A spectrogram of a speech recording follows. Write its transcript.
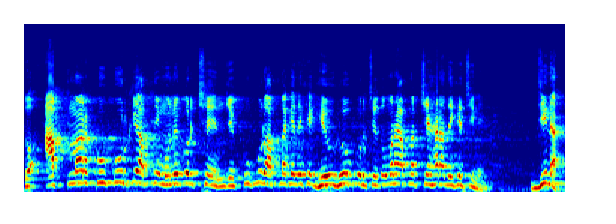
তো আপনার কুকুরকে আপনি মনে করছেন যে কুকুর আপনাকে দেখে ঘেউ ঘেউ করছে, তো মনে আপনার চেহারা দেখে চিনে। জি না।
